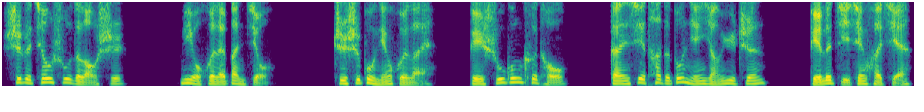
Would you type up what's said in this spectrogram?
是个教书的老师，没有回来办酒，只是过年回来给叔公磕头，感谢他的多年养育之恩，给了几千块钱。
